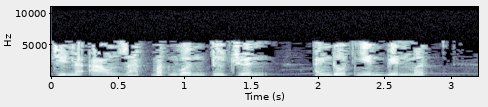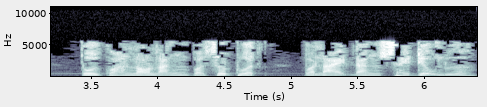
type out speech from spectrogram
chỉ là ảo giác bắt nguồn từ chuyện anh đột nhiên biến mất. Tôi quá lo lắng và sốt ruột và lại đang say rượu nữa.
